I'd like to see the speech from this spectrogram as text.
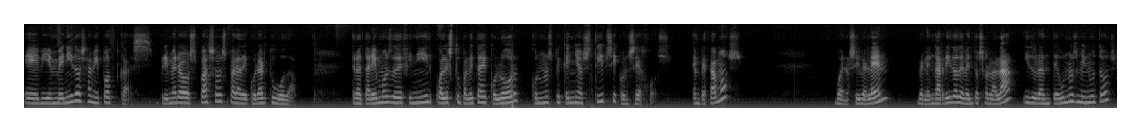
Eh, bienvenidos a mi podcast. Primeros pasos para decorar tu boda. Trataremos de definir cuál es tu paleta de color con unos pequeños tips y consejos. ¿Empezamos? Bueno, soy Belén, Belén Garrido de Vento Solalá y durante unos minutos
